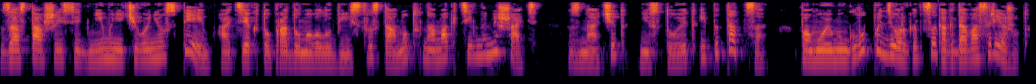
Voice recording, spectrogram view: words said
За оставшиеся дни мы ничего не успеем, а те, кто продумывал убийство, станут нам активно мешать. Значит, не стоит и пытаться. По-моему, глупо дергаться, когда вас режут.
